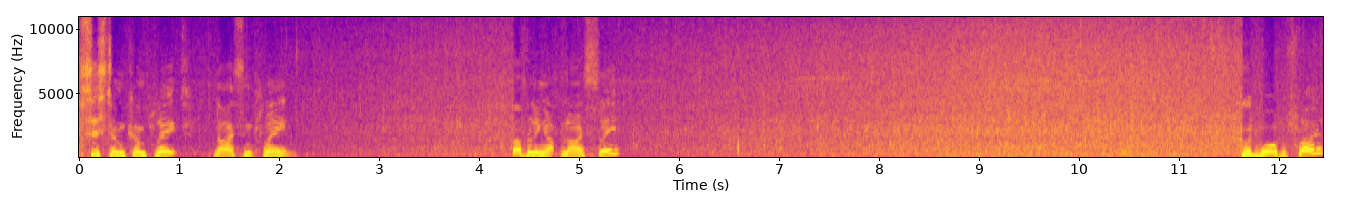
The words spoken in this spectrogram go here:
System complete, nice and clean bubbling up nicely. Good water flow.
